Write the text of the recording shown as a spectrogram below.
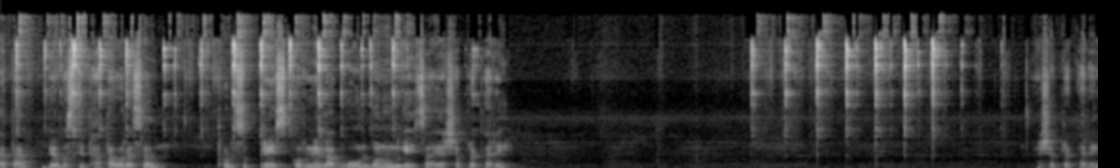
आता व्यवस्थित हातावर असं थोडंसं प्रेस करून याला गोल बनवून घ्यायचं आहे अशा प्रकारे. अशा प्रकारे.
